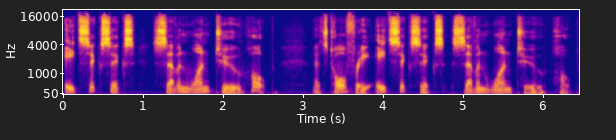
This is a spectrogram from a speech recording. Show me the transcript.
866 712 HOPE. That's toll free 866 712 HOPE.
